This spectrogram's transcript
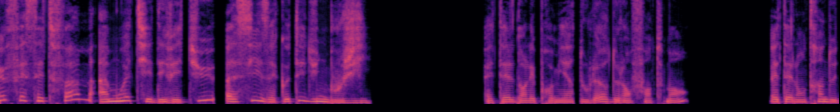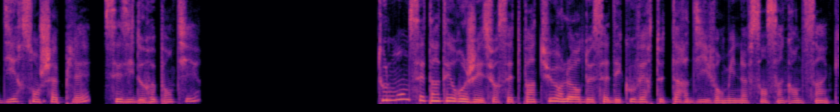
Que fait cette femme à moitié dévêtue, assise à côté d'une bougie? Est-elle dans les premières douleurs de l'enfantement? Est-elle en train de dire son chapelet, saisie de repentir? Tout le monde s'est interrogé sur cette peinture lors de sa découverte tardive en 1955.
